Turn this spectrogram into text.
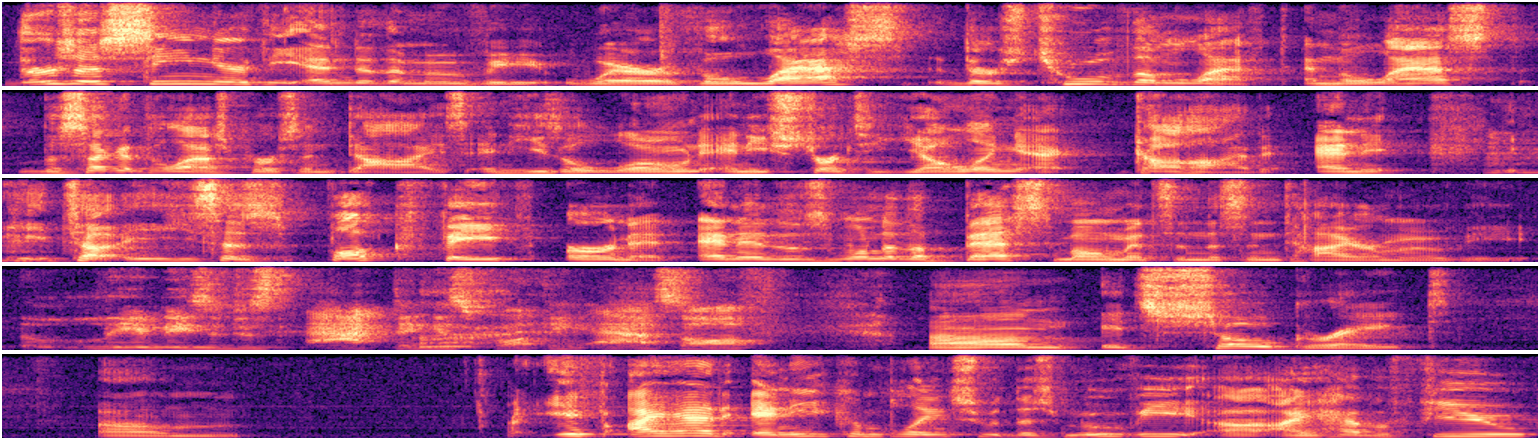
There's a scene near the end of the movie where the last there's two of them left and the last the second to last person dies and he's alone and he starts yelling at God and it, he t- he says fuck faith earn it and it is one of the best moments in this entire movie. Liam Neeson just acting his fucking ass off. Um it's so great. Um if I had any complaints with this movie, uh, I have a few.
